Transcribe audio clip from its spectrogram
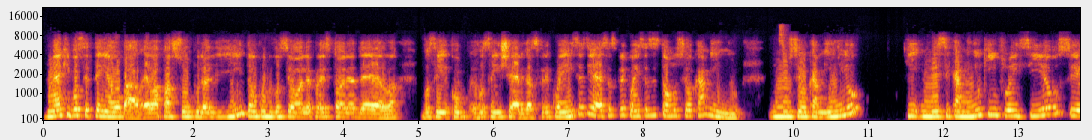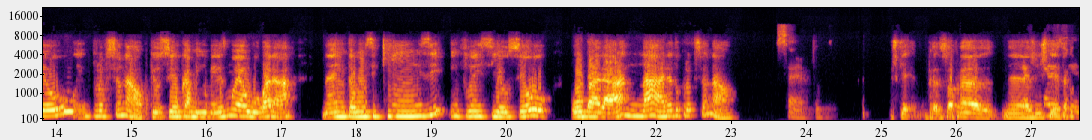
não é que você tenha a Obá, ela passou por ali, então quando você olha para a história dela, você, você enxerga as frequências e essas frequências estão no seu caminho. No seu caminho, que, nesse caminho que influencia o seu profissional, porque o seu caminho mesmo é o Obará, né? Então esse 15 influencia o seu Obará na área do profissional. certo. Acho que é só para a gente ter essa né?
